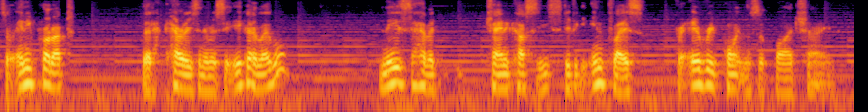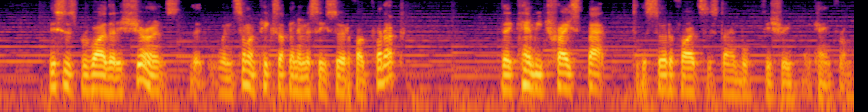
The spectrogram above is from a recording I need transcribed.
So any product that carries an MSC Eco label needs to have a chain of custody certificate in place for every point in the supply chain. This is provide that assurance that when someone picks up an MSC certified product, that can be traced back to the certified sustainable fishery it came from.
